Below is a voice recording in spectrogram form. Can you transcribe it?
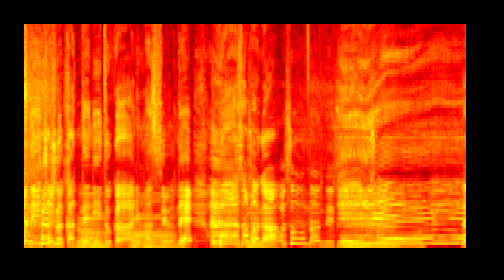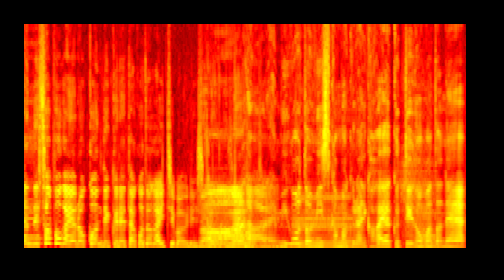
お姉ちゃんが勝手にとかありますよね、おばあ様が。そうそうなんです。へえなんで祖母が喜んでくれたことが一番嬉しかった。ね。はい見事ミス鎌倉に輝くっていうのもまたね、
